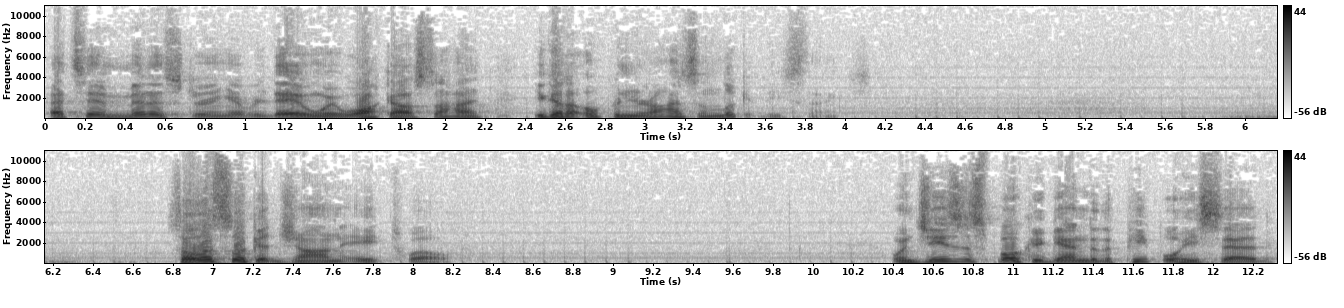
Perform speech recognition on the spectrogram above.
That's Him ministering every day when we walk outside. You got to open your eyes and look at these things. So let's look at John 8 12. When Jesus spoke again to the people, he said,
